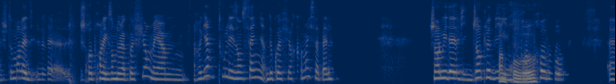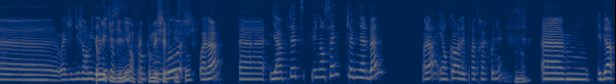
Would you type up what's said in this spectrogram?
justement, je reprends l'exemple de la coiffure, mais regarde tous les enseignes de coiffure. Comment ils s'appellent? Jean-Louis David, Jean-Claude Billin, Franck Provo, euh, ouais, j'ai dit Jean-Louis Comme les cuisiniers, en fait, comme les chefs Christo. Voilà. Euh, il y a peut-être une enseigne, Camille Alban. Voilà. Et encore, elle n'est pas très reconnue. Euh, eh bien,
